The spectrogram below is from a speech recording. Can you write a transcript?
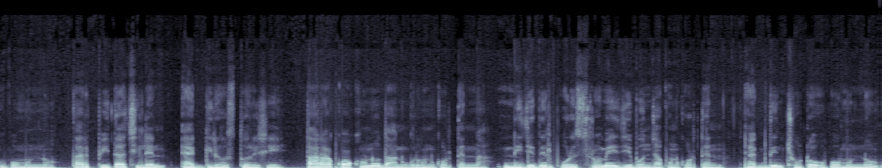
উপমন্য তার পিতা ছিলেন এক গৃহস্থ ঋষি। তারা কখনো দান গ্রহণ করতেন না, নিজেদের পরিশ্রমেই জীবনযাপন করতেন। একদিন ছোট উপমন্য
